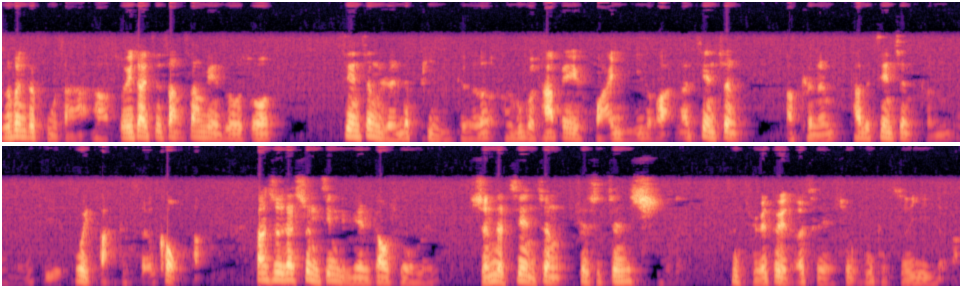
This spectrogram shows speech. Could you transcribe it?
十分的复杂啊，所以在这上上面就是说。见证人的品格，如果他被怀疑的话，那见证啊，可能他的见证可能我们也会打个折扣啊。但是在圣经里面告诉我们，神的见证却是真实的，是绝对的，而且是无可置疑的啊。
